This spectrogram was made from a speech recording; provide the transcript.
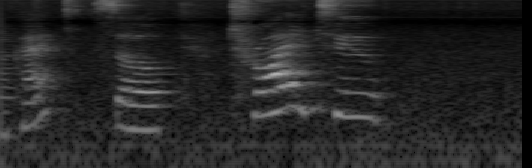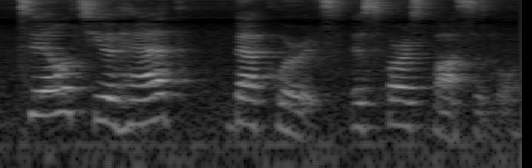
okay? So try to tilt your head backwards as far as possible.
